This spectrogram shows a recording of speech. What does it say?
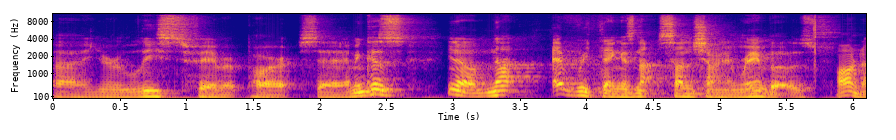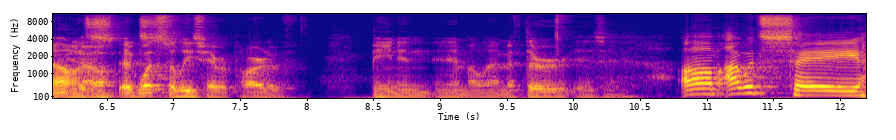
uh, your least favorite part? Say, I mean, because you know, not everything is not sunshine and rainbows. Oh no, You know? it's, Like, what's the least favorite part of being in, in MLM, if there is any? Um, I would say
